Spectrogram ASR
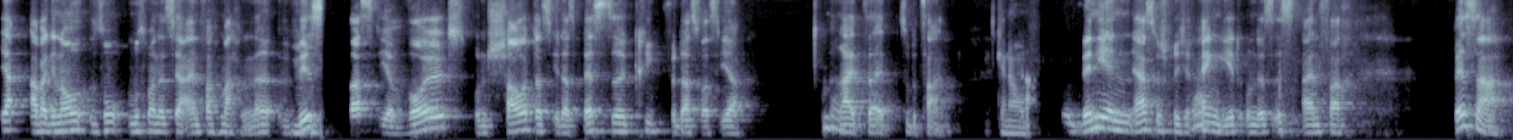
Ja, aber genau so muss man es ja einfach machen. Ne? Mhm. Wisst, was ihr wollt und schaut, dass ihr das Beste kriegt für das, was ihr bereit seid zu bezahlen. Genau. Ja. Und wenn ihr in ein Erstgespräch reingeht und es ist einfach besser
